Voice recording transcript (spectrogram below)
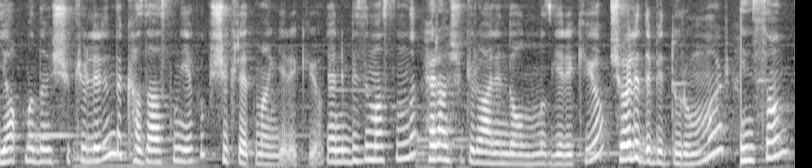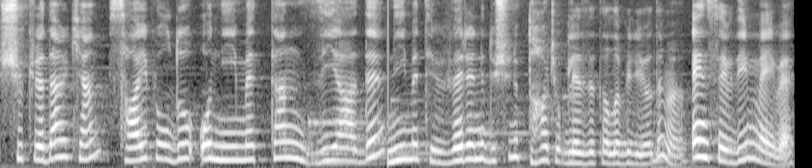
yapmadığın şükürlerin de kazasını yapıp şükretmen gerekiyor. Yani bizim aslında her an şükür halinde olmamız gerekiyor. Şöyle de bir durum var. İnsan şükrederken sahip olduğu o nimetten ziyade nimeti vereni düşünüp daha çok lezzet alabiliyor değil mi? En sevdiğim meyve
